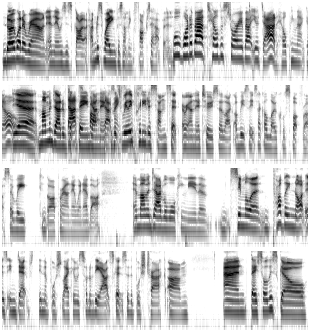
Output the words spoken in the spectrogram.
no one around, and there was this guy. Like, I'm just waiting for something fuck to happen. Well, what about tell the story about your dad helping that girl? Yeah, mum and dad have That's been fun. down there because it's really pretty the sunset around there too. So like obviously it's like a local spot for us, so we can go up around there whenever. And mum and dad were walking near the similar, probably not as in depth in the bush, like it was sort of the outskirts of the bush track. Um, and they saw this girl,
